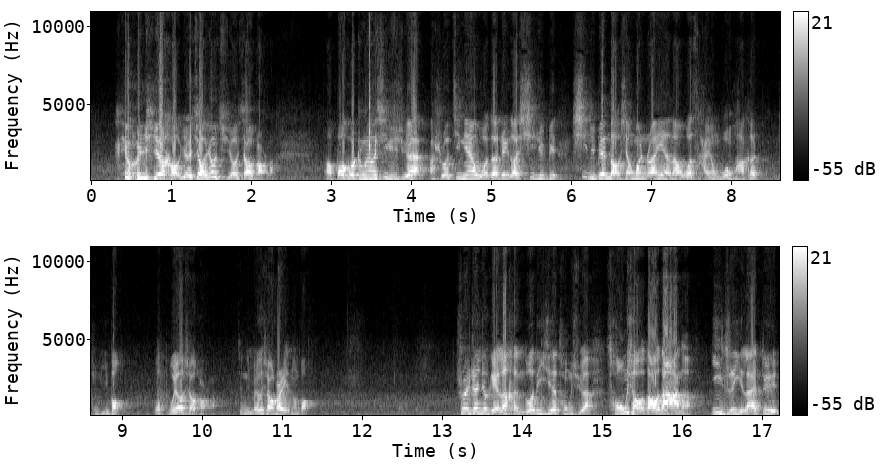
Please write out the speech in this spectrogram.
有一些好学校又取消校考了，啊，包括中央戏剧学院啊，说今年我的这个戏剧编戏剧编导相关专业呢，我采用文化课统一报，我不要校考了，就你没有校考也能报。所以这就给了很多的一些同学，从小到大呢，一直以来对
